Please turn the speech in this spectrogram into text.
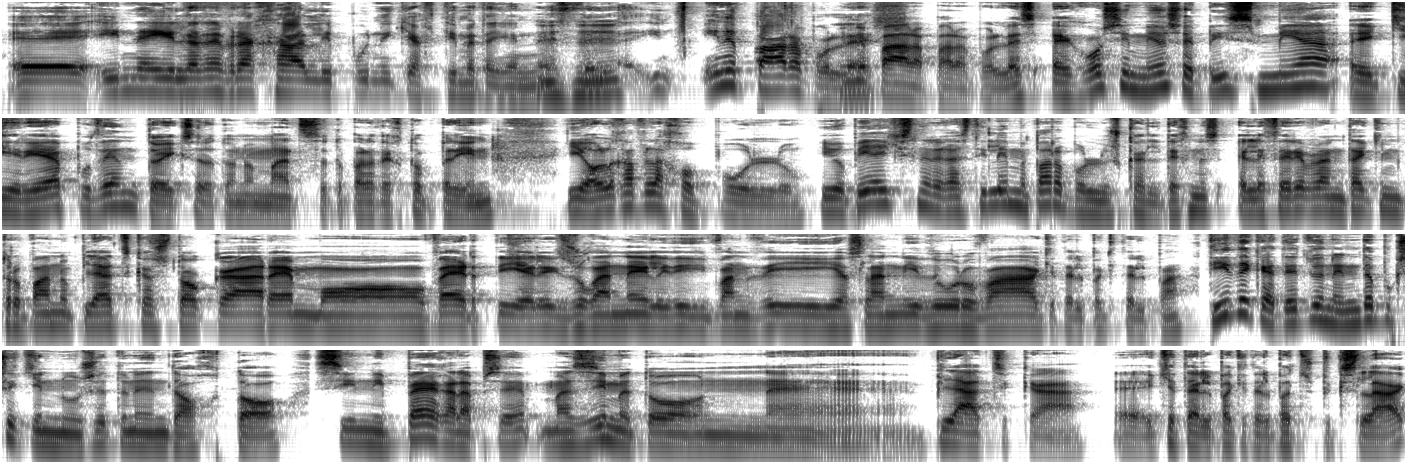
Ε, είναι η Ελεάνα Βραχάλη που είναι και αυτή μεταγενέστερη. Ε, Είναι πάρα πολλές. Είναι πάρα πάρα πολλές. Εγώ σημείωσα επίσης μια ε, κυρία που δεν το ήξερα το όνομά της, θα το παραδεχτώ πριν, η Όλγα Βλαχοπούλου, η οποία έχει συνεργαστεί λέει, με πάρα πολλούς καλλιτέχνες. Ελευθερία Βρανιτάκη, Μητροπάνο, Πλιάτσικα, Στόκα, Ρέμο, Βέρτη, Ελή Ζουγανέλη, Βανδί, Ασλανίδου, Ρουβά κτλ. κτλ. Τη δεκαετία του 90 που ξεκινούσε, το 98, συνυπέγραψε μαζί με τον ε, Πλιάτσικα ε, κτλ. κτλ. τους Pixlax,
